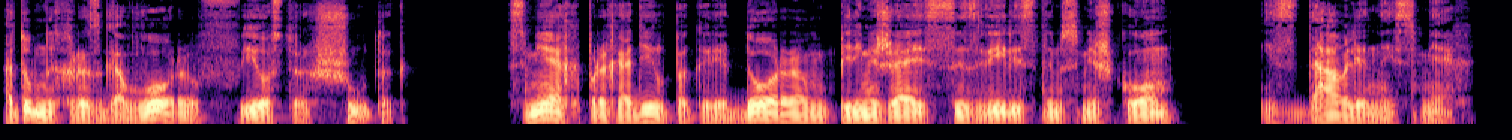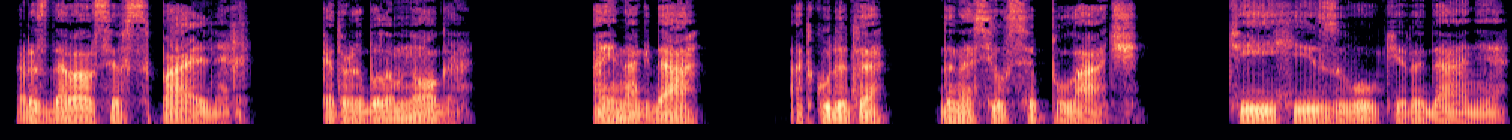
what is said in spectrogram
от умных разговоров и острых шуток. Смех проходил по коридорам, перемежаясь с извилистым смешком, и сдавленный смех раздавался в спальнях, которых было много. А иногда откуда-то доносился плач, тихие звуки рыдания.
